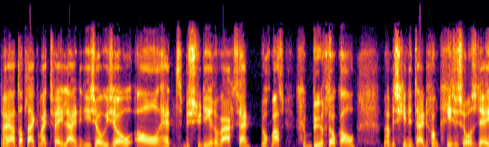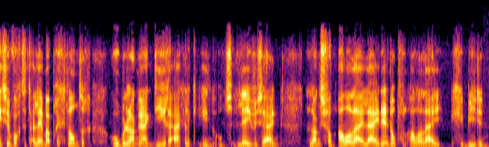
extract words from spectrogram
Nou ja, dat lijken mij twee lijnen die sowieso al het bestuderen waard zijn. Nogmaals, gebeurt ook al. Maar misschien in tijden van crisis zoals deze wordt het alleen maar pregnanter hoe belangrijk dieren eigenlijk in ons leven zijn. Langs van allerlei lijnen en op van allerlei gebieden.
